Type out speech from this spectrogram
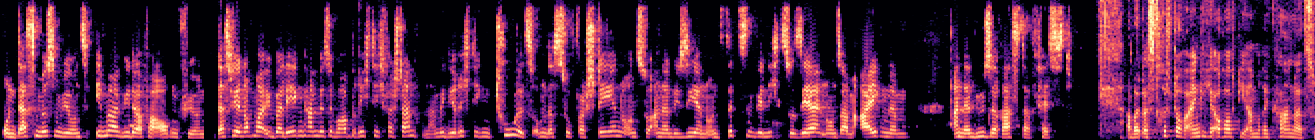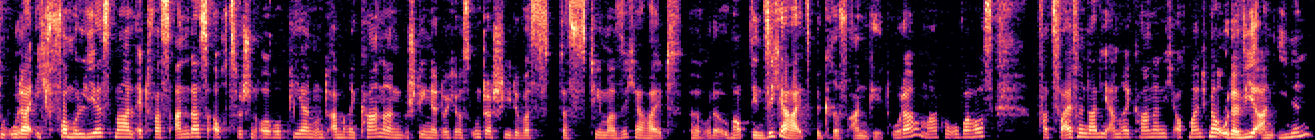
Und das müssen wir uns immer wieder vor Augen führen. Dass wir nochmal überlegen, haben wir es überhaupt richtig verstanden? Haben wir die richtigen Tools, um das zu verstehen und zu analysieren? Und sitzen wir nicht zu so sehr in unserem eigenen Analyseraster fest? Aber das trifft doch eigentlich auch auf die Amerikaner zu. Oder ich formuliere es mal etwas anders. Auch zwischen Europäern und Amerikanern bestehen ja durchaus Unterschiede, was das Thema Sicherheit äh, oder überhaupt den Sicherheitsbegriff angeht, oder, Marco Oberhaus? Verzweifeln da die Amerikaner nicht auch manchmal oder wir an ihnen?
